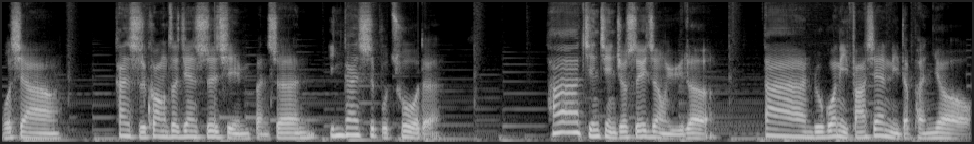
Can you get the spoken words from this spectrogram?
我想看实况这件事情本身应该是不错的，它仅仅就是一种娱乐。但如果你发现你的朋友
